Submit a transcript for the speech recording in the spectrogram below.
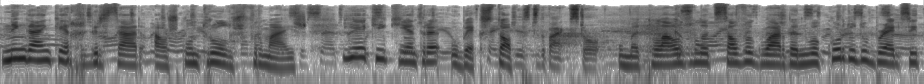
Ninguém quer regressar aos controlos formais. E é aqui que entra o backstop uma cláusula de salvaguarda no acordo do Brexit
